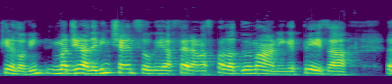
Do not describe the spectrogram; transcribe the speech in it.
so, immaginate Vincenzo che afferra una spada a due mani che pesa uh,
